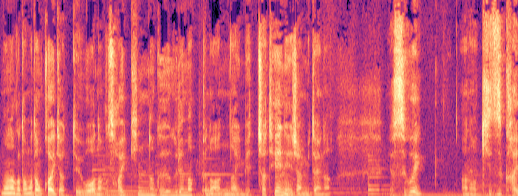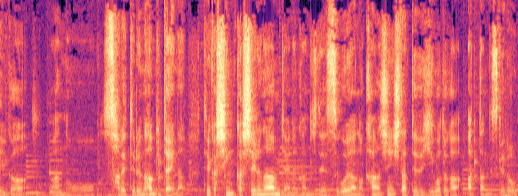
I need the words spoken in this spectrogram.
もうなんかたまたま書いてあってうわなんか最近の Google マップの案内めっちゃ丁寧じゃんみたいないやすごいあの気遣いがあのされてるなみたいなっていうか進化してるなみたいな感じですごいあの感心したって出来事があったんですけど、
